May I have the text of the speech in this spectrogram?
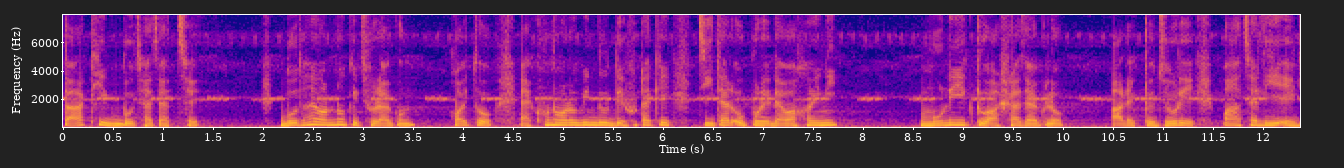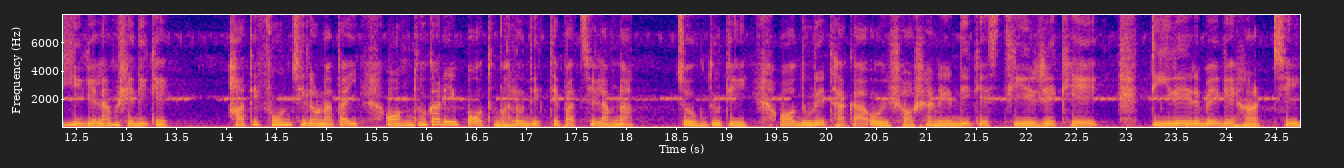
তা ঠিক বোঝা যাচ্ছে। বোধহয় অন্য কিছুর আগুন। হয়তো এখন অরবিন্দুর দেহটাকে চিতার উপরে দেওয়া হয়নি। মনে একটু আশা জাগলো, আর একটু জোরে পা চালিয়ে এগিয়ে গেলাম সেদিকে। হাতে ফোন ছিল না, তাই অন্ধকারে পথ ভালো দেখতে পাচ্ছিলাম না। চোখ দুটি অদূরে থাকা ওই শ্মশানের দিকে স্থির রেখে তীরের বেগে হাঁটছি।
